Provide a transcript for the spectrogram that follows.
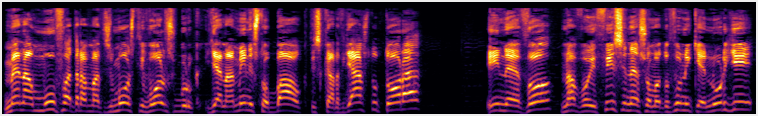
με ένα μούφα τραυματισμό στη Βόλσμπουργκ για να μείνει στον μπάουκ της καρδιάς του τώρα είναι εδώ να βοηθήσει να ενσωματωθούν οι καινούργοι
